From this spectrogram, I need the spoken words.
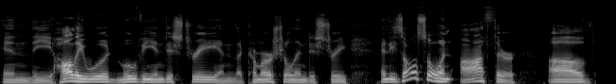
in the Hollywood movie industry and the commercial industry, and he's also an author of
